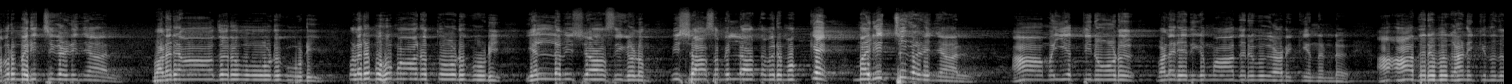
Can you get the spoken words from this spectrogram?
അവർ മരിച്ചു കഴിഞ്ഞാൽ വളരെ ആദരവോടുകൂടി വളരെ ബഹുമാനത്തോടുകൂടി എല്ലാ വിശ്വാസികളും വിശ്വാസമില്ലാത്തവരുമൊക്കെ മരിച്ചു കഴിഞ്ഞാൽ ആ മയ്യത്തിനോട് വളരെയധികം ആദരവ് കാണിക്കുന്നുണ്ട്. ആ ആദരവ് കാണിക്കുന്നത്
